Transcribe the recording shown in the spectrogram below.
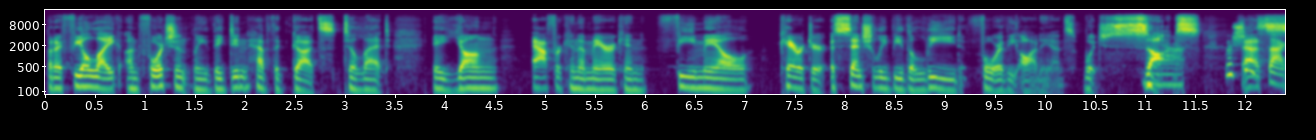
But I feel like, unfortunately, they didn't have the guts to let a young African American female character essentially be the lead for the audience, which sucks. Which that does suck.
